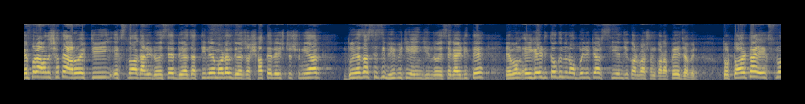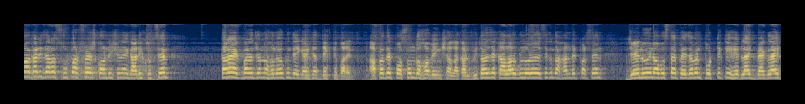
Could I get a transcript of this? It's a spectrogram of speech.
এরপরে আমাদের সাথে আরও একটি এক্স নোয়া গাড়ি রয়েছে, দুই হাজার তিনের মডেল দুই হাজার সাতের রেজিস্ট্রেশন ইয়ার দুই হাজার সিসি ভিভিটি ইঞ্জিন রয়েছে গাড়িটিতে এবং এই গাড়িতেও কিন্তু নব্বই লিটার সিএনজি কনভার্সন করা পেয়ে যাবেন। তো টয়টা এক্স নোয়া গাড়ি যারা সুপার ফ্রেশ কন্ডিশনের গাড়ি খুঁজছেন, তারা একবারের জন্য হলেও কিন্তু এই গাড়িটা দেখতে পারেন। আপনাদের পছন্দ হবে ইনশাল্লাহ কারণ ভিতরে যে কালারগুলো রয়েছে কিন্তু হান্ড্রেড পার্সেন্ট জেনুইন অবস্থায় পেয়ে যাবেন, প্রত্যেকটি headlight backlight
